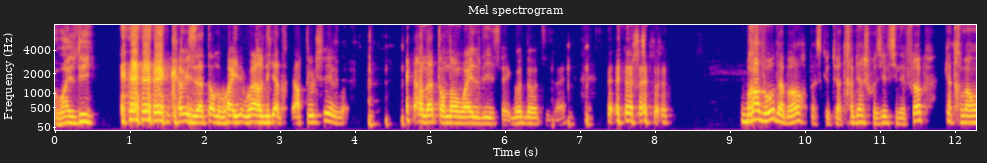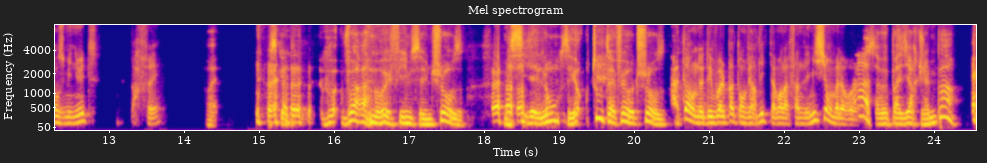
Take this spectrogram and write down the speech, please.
Wildy. Comme ils attendent Wild- Wildy à travers tout le film. en attendant Wildy, c'est Godot, tu sais. Bravo d'abord, parce que tu as très bien choisi le cinéflop. 91 minutes, parfait. Parce que vo- voir un mauvais film, c'est une chose. Mais s'il est long, c'est tout à fait autre chose. Attends, ne dévoile pas ton verdict avant la fin de l'émission, malheureux. Ah, ça veut pas dire que j'aime pas.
